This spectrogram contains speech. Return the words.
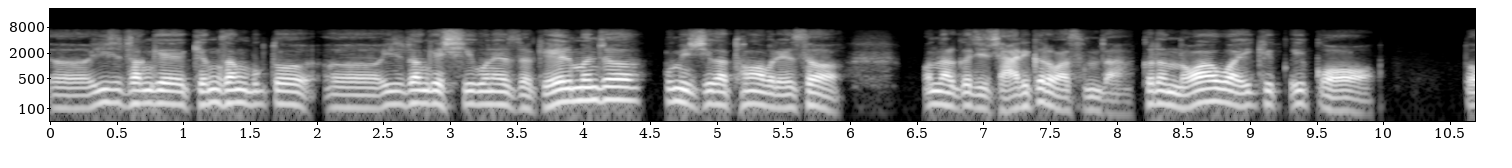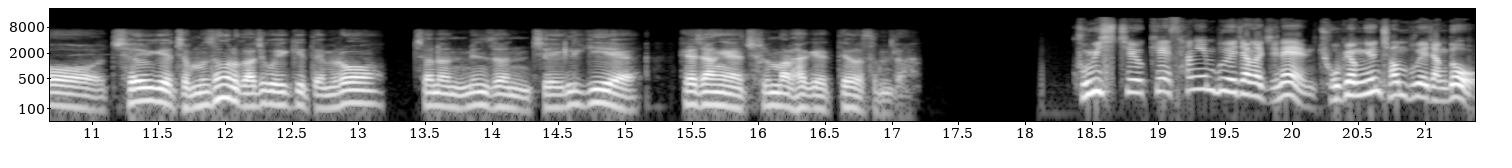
어 23개 경상북도 어 23개 시군에서 제일 먼저 구미시가 통합을 해서 오늘까지 잘 이끌어 왔습니다. 그런 노하우가 있, 있고 또 체육의 전문성을 가지고 있기 때문에 저는 민선 제1기의 회장에 출마를 하게 되었습니다. 구미시 체육회 상임부회장을 지낸 조병윤 전 부회장도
